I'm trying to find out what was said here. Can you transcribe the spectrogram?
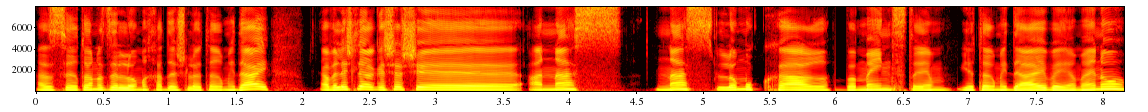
אז הסרטון הזה לא מחדש לו יותר מדי, אבל יש לי הרגשה שהנאס נאס לא מוכר במיינסטרים יותר מדי בימינו.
